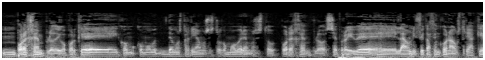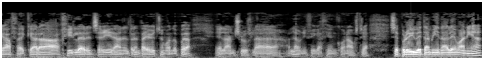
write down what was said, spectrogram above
Mm, por ejemplo, digo, ¿por qué, cómo, demostraríamos esto? ¿Cómo veremos esto? Por ejemplo, se prohíbe eh, la unificación con Austria. ¿Qué hace? ¿Qué hará Hitler enseguida, en el 38, en cuanto pueda? El Anschluss, la, unificación con Austria. Se prohíbe también a Alemania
